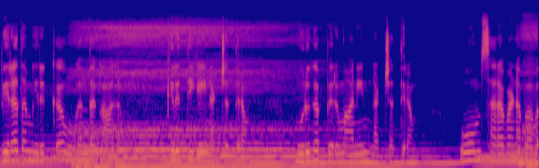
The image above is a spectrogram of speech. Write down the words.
விரதம் இருக்க உகந்த காலம். கிருத்திகை நட்சத்திரம் முருகப்பெருமானின் நட்சத்திரம். ஓம் சரவணபவ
